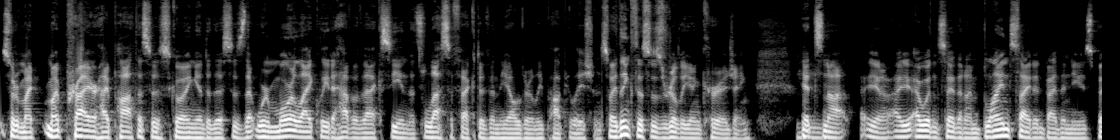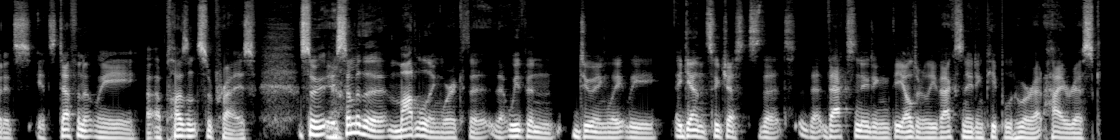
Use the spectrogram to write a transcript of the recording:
sort of my my prior hypothesis going into this is that we're more likely to have a vaccine that's less effective in the elderly population. So I think this is really encouraging. Mm-hmm. It's not, you know, I, I wouldn't say that I'm blindsided by the news, but it's it's definitely a pleasant surprise. So yeah. some of the modeling work that that we've been doing lately again suggests that that vaccinating the elderly, vaccinating people who are at high risk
